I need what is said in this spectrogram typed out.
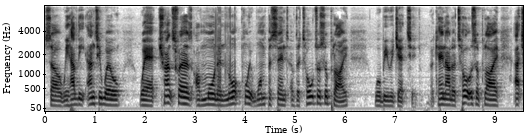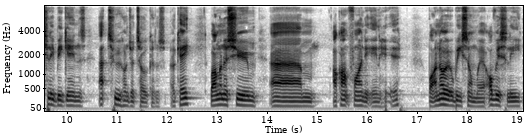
so we have the anti-whale where transfers of more than 0.1% of the total supply will be rejected. Okay, now the total supply actually begins at 200 tokens. Okay, but I'm going to assume um, I can't find it in here, but I know it will be somewhere. Obviously,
